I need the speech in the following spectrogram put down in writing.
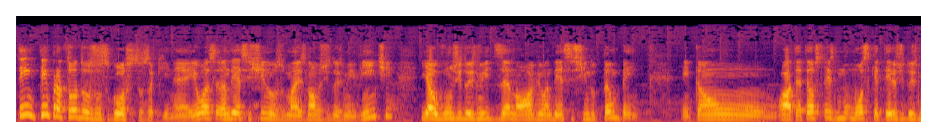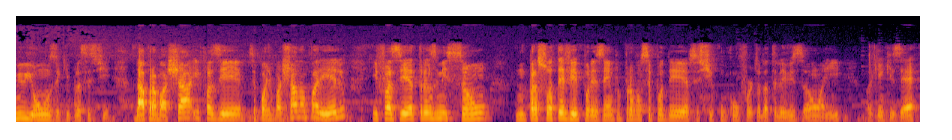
Tem, tem para todos os gostos aqui, né? Eu andei assistindo os mais novos de 2020 e alguns de 2019 eu andei assistindo também. Então, ó, tem até os três mosqueteiros de 2011 aqui para assistir. Dá para baixar e fazer, você pode baixar no aparelho e fazer a transmissão para sua TV, por exemplo, para você poder assistir com conforto da televisão aí, para quem quiser.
